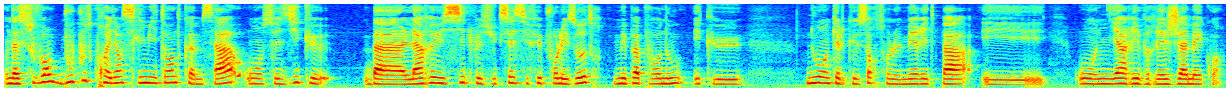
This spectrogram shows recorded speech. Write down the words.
On a souvent beaucoup de croyances limitantes comme ça, où on se dit que bah, la réussite, le succès, c'est fait pour les autres, mais pas pour nous, et que nous, en quelque sorte, on le mérite pas, et où on n'y arriverait jamais, quoi.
